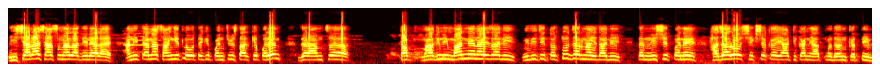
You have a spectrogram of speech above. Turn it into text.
इशारा शासनाला दिलेला आहे. आणि त्यांना सांगितलं होतं की पंचवीस तारखेपर्यंत जर आमचं तप मागणी मान्य नाही झाली निधीची तरतूद जर नाही झाली तर निश्चितपणे हजारो शिक्षक या ठिकाणी आत्मदहन करतील.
